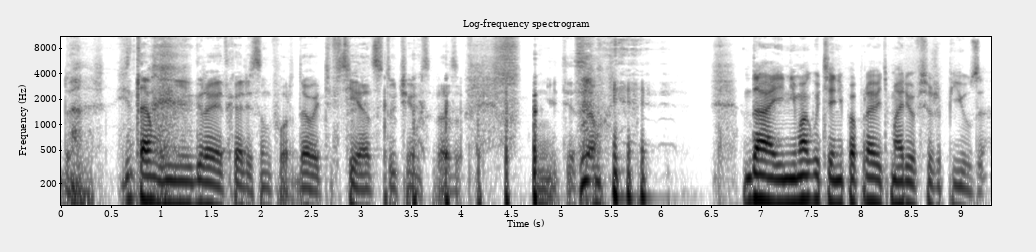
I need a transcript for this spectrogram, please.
Да. И там не играет Харрисон Форд. Давайте все отстучим сразу. Эти самые... Да, и не могу тебя не поправить, Марио все же Пьюза.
